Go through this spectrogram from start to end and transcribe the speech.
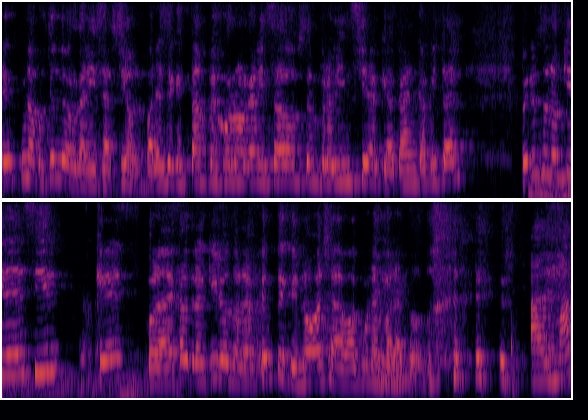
es una cuestión de organización. Parece que están mejor organizados en provincia que acá en capital. Pero eso no quiere decir que, para dejar tranquilos a la gente, que no haya vacunas para todos. Además,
